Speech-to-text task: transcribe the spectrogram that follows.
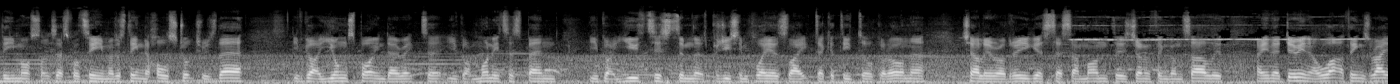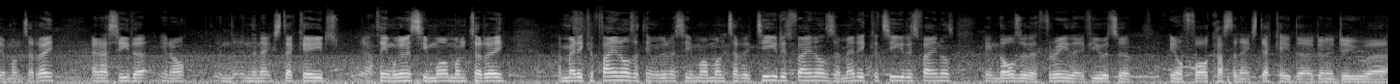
the most successful team. I just think the whole structure is there. You've got a young sporting director, you've got money to spend, you've got a youth system that's producing players like Tecatito Corona, Charlie Rodriguez, Cesar Montes, Jonathan Gonzalez. I mean, they're doing a lot of things right at Monterrey, and I see that, you know, in the, in the next decade, I think we're going to see more Monterrey America finals. I think we're going to see more Monterrey Tigres finals, America Tigres finals. I think those are the three that if you were to, you know, forecast the next decade that are going to do uh,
